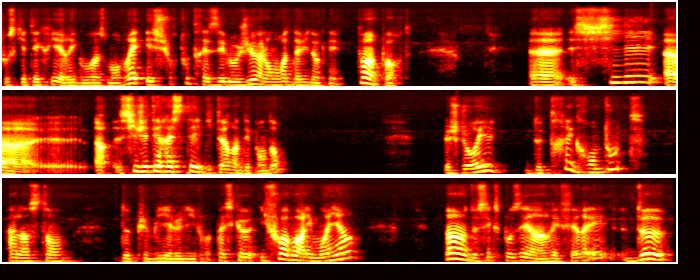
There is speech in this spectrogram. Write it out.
tout ce qui est écrit est rigoureusement vrai et surtout très élogieux à l'endroit de David Hockney. Peu importe. Euh, si, si j'étais resté éditeur indépendant, j'aurais eu de très grands doutes à l'instant de publier le livre. Parce qu'il faut avoir les moyens, un, de s'exposer à un référé, deux,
